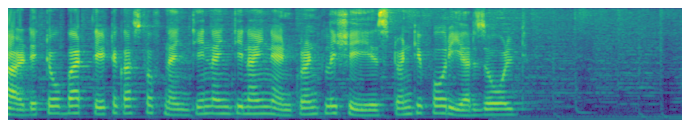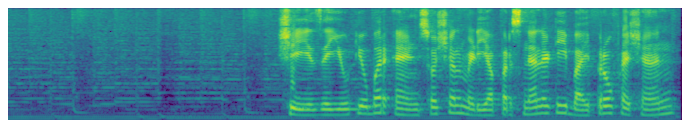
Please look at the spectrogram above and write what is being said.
Her date of birth 8 August of 1999 and currently she is 24 years old. She is a YouTuber and social media personality by profession.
